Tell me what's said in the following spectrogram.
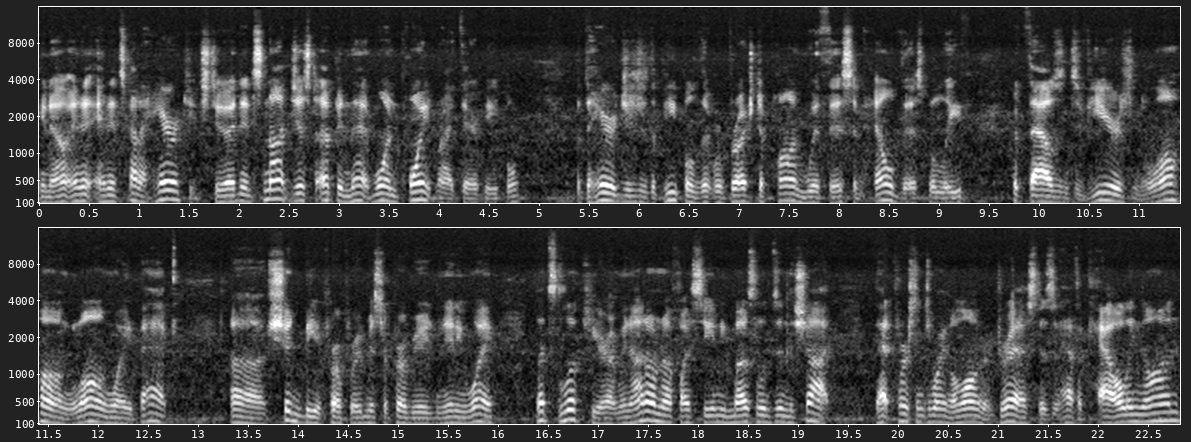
you know, and, it, and it's got a heritage to it. It's not just up in that one point right there, people, but the heritage of the people that were brushed upon with this and held this belief for thousands of years and a long, long way back uh, shouldn't be appropriate, misappropriated in any way. Let's look here. I mean, I don't know if I see any Muslims in the shot. That person's wearing a longer dress. Does it have a cowling on?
